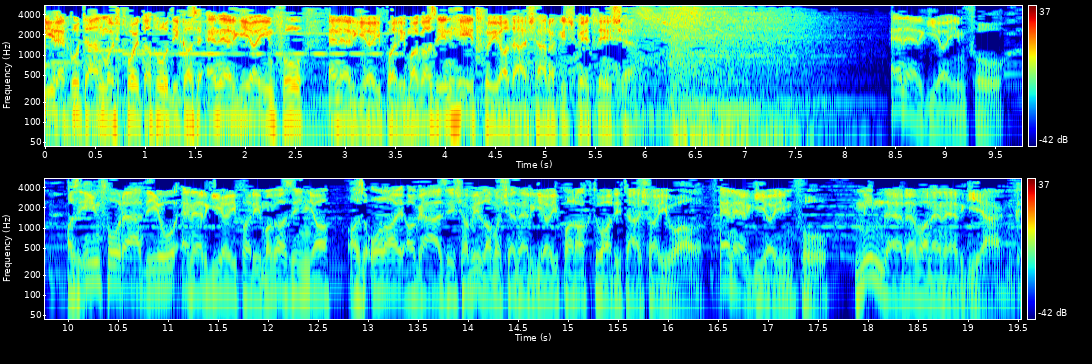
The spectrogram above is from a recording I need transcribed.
hírek után most folytatódik az Energiainfo energiaipari magazin hétfői adásának ismétlése. Energiainfo. Az Inforádió energiaipari magazinja az olaj, a gáz és a villamos energiaipar aktualitásaival. Energiainfo. Mindenre van energiánk.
